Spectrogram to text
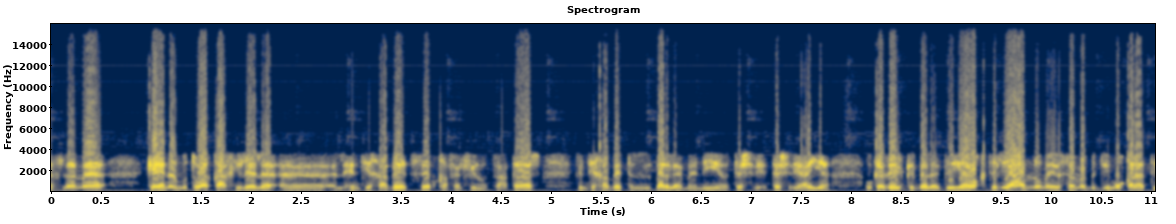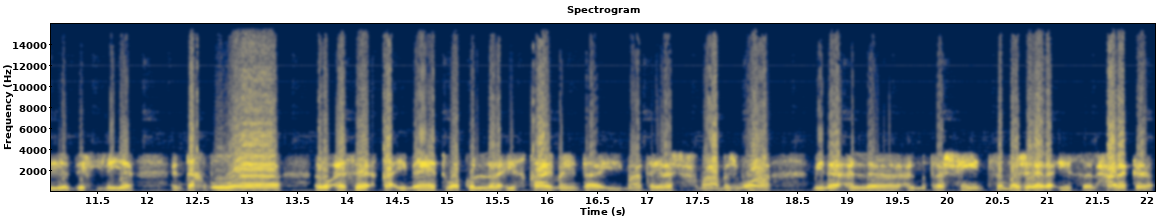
مثل ما كان متوقع خلال آه، الانتخابات السابقة في 2019 في الانتخابات البرلمانية والتشريعية وكذلك البلدية وقت اللي عملوا ما يسمى بالديمقراطية الداخلية انتخبوا آه، رؤساء قائمات وكل رئيس قائمة ينتهي معناتها يرشح مع مجموعة من المترشحين ثم جاء رئيس الحركة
